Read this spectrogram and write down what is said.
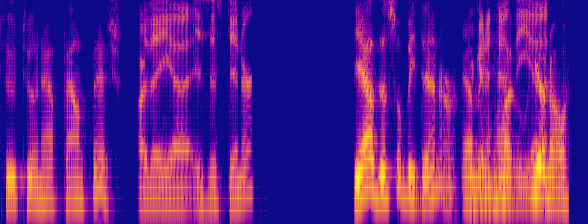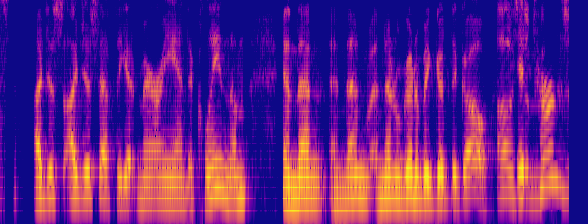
two two and a half pound fish. Are they? Uh, is this dinner? Yeah, this will be dinner. You're I mean, have the, you uh, know, I just I just have to get Marianne to clean them, and then and then and then we're going to be good to go. Oh, it so- turns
